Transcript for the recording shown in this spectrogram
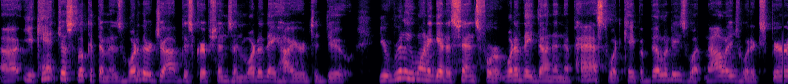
uh, you can't just look at them as what are their job descriptions and what are they hired to do. You really want to get a sense for what have they done in the past, what capabilities, what knowledge, what experience,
